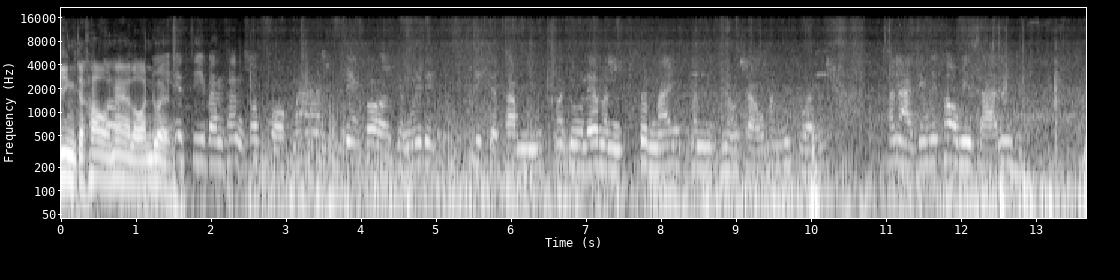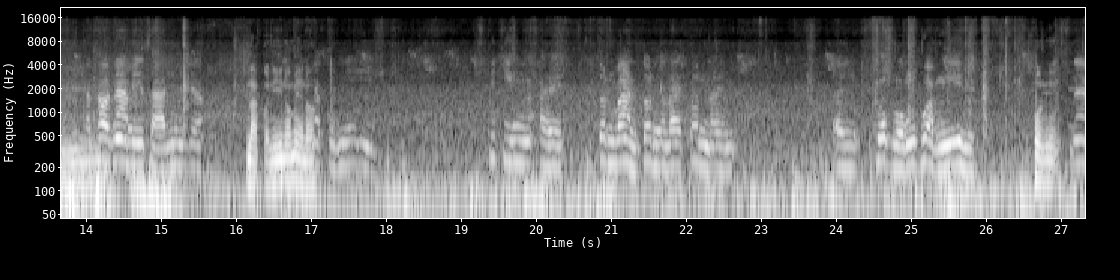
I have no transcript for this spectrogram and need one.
ยิ่งจะเข้าหน้าร้อนด้วย เอฟซีบางท่านก็บอกมาแม่ก็ยังไม่ได้ที่จะทำมาดูแล้วมันต้นไม้มันเหี่ยวเฉา มันไม่สวย ขนาดยังไม่เข้าเมษานั่นอืมถ้าเข้าหน้าเมษานี่มันจะ หนักกว่านี้เนาะแม่เนาะ หนักกว่านี้อีก ที่จริงไอ้ต้นว่านต้นอะไรต้นไอ้ไอ้พวกหลงพวกนี้นี่ พวกนี้หน้า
